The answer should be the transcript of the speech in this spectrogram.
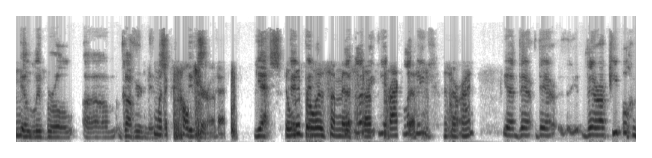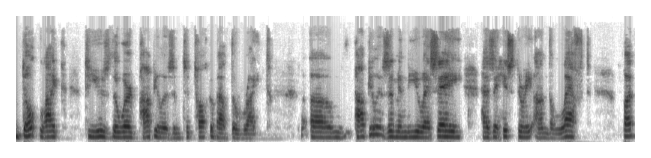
mm. illiberal um, governments. With a culture it's, of it. Yes. Illiberalism is let, let me, yeah, practice. Me, is that right? Yeah, there, there, there are people who don't like to use the word populism to talk about the right. Um, populism in the USA has a history on the left, but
